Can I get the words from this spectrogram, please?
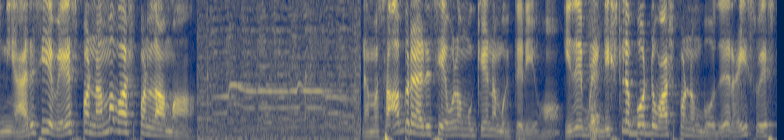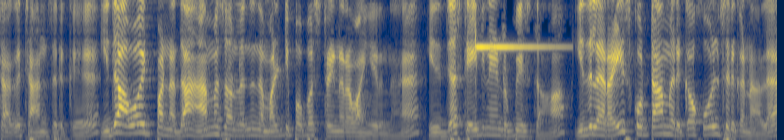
இனி அரிசியை வேஸ்ட் பண்ணாம வாஷ் பண்ணலாமா? நம்ம சாப்பிட்ற அரிசி எவ்வளவு முக்கியம் நமக்கு தெரியும். இதை இப்படி டிஷ்ல போட்டு வாஷ் பண்ணும்போது ரைஸ் வேஸ்ட் ஆக சான்ஸ் இருக்கு. இதை அவாய்ட் பண்ண தான் அமேசான்ல இருந்து இந்த மல்டி பர்பஸ் ட்ரைனரை வாங்கியிருந்தேன். இது ஜஸ்ட் எயிட்டி நைன் ருபீஸ் தான். இதுல ரைஸ் கொட்டாம இருக்க ஹோல்ஸ் இருக்கனால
